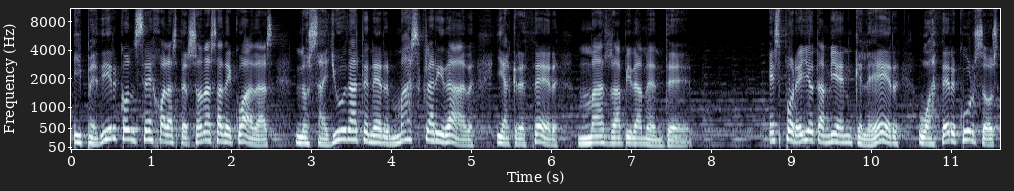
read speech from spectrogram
y pedir consejo a las personas adecuadas nos ayuda a tener más claridad y a crecer más rápidamente. Es por ello también que leer o hacer cursos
